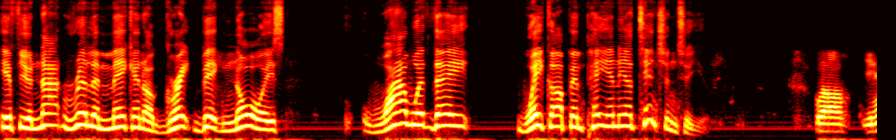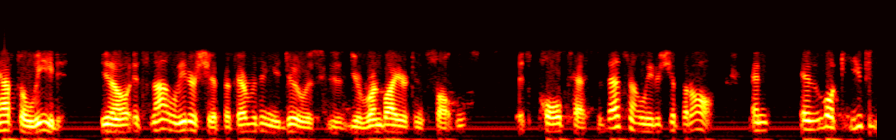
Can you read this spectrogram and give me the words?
if you're not really making a great big noise why would they wake up and pay any attention to you Well, you have to lead. You know, it's not leadership if everything you do is, you're run by your consultants. It's poll tested. That's not leadership at all. And and look, you can.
